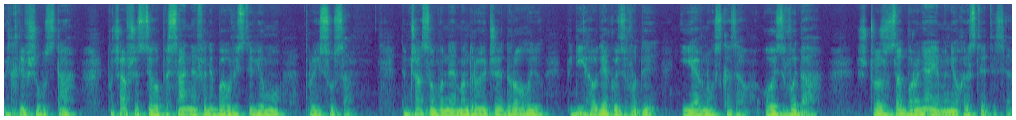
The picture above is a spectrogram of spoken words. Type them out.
Відкривши уста, почавши з цього писання, Филип благовістив йому про Ісуса. Тим часом вони, мандруючи дорогою, під'їхав до якоїсь води, і Євнух сказав: Ось вода, що ж забороняє мені охреститися.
